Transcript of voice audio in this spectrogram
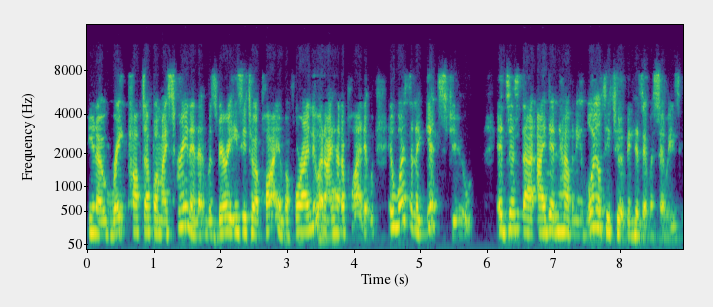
you know, rate popped up on my screen and it was very easy to apply. And before I knew it, I had applied it. It wasn't against you it's just that I didn't have any loyalty to it because it was so easy.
